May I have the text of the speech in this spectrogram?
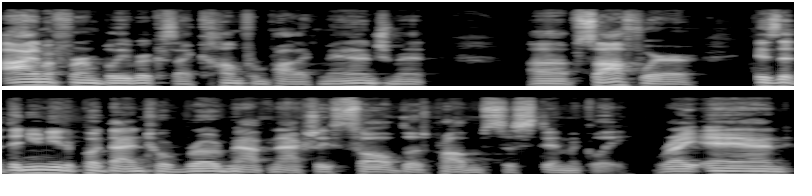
I'm a firm believer because I come from product management uh, software, is that then you need to put that into a roadmap and actually solve those problems systemically, right? And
